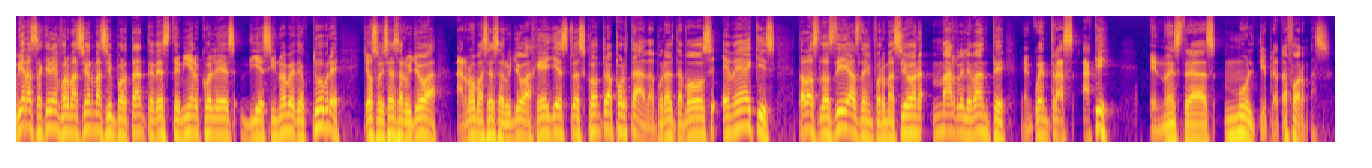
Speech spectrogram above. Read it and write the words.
vieras aquí la información más importante de este miércoles 19 de octubre. Yo soy César Ulloa, arroba César Ulloa G y esto es Contraportada por Altavoz MX. Todos los días la información más relevante la encuentras aquí, en nuestras multiplataformas.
